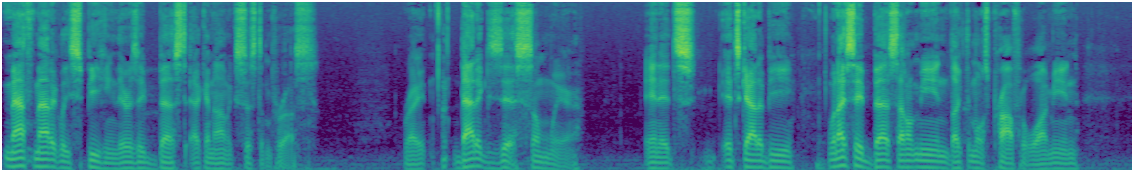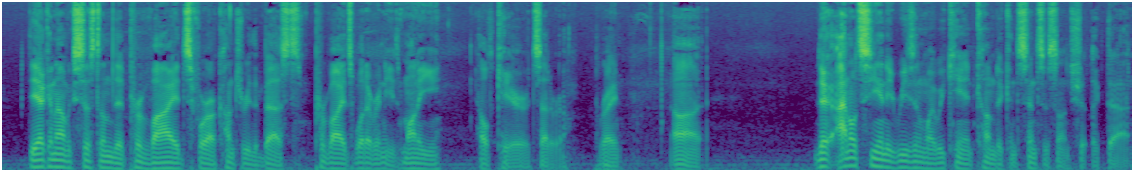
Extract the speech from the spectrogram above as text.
mathematically speaking, there is a best economic system for us, right? That exists somewhere, and it's it's got to be. When I say best, I don't mean like the most profitable. I mean the economic system that provides for our country the best, provides whatever it needs, money, healthcare, et cetera, right? Uh, there, I don't see any reason why we can't come to consensus on shit like that.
